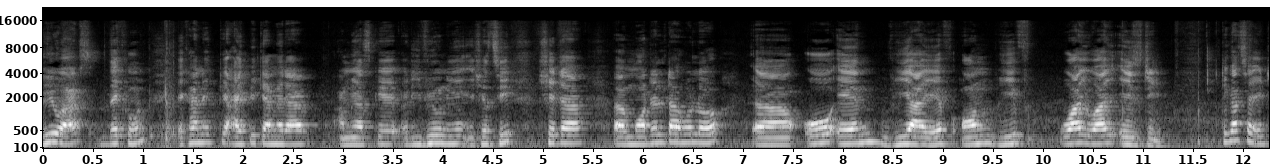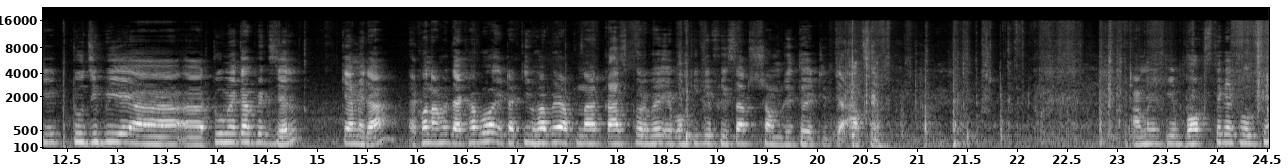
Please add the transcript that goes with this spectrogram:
ভিউয়ার্স দেখুন, এখানে একটি আইপি ক্যামেরার আমি আজকে রিভিউ নিয়ে এসেছি। সেটা মডেলটা হলো ও এন ভিআইএফ অন ভিভ ওয়াই ওয়াই এইচডি ঠিক আছে? এটি two GB two megapixel camera. এখন আমি দেখাবো এটা কীভাবে আপনার কাজ করবে এবং কী কী ফিচার সমৃদ্ধ এটিতে আছে। আমি এটি বক্স থেকে খুলছি।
